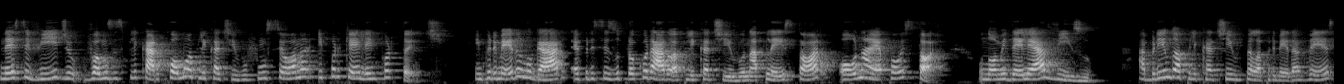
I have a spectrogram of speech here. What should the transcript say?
Nesse vídeo, vamos explicar como o aplicativo funciona e por que ele é importante. Em primeiro lugar, é preciso procurar o aplicativo na Play Store ou na Apple Store. O nome dele é Aviso. Abrindo o aplicativo pela primeira vez,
